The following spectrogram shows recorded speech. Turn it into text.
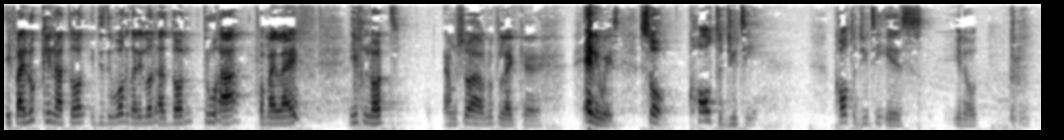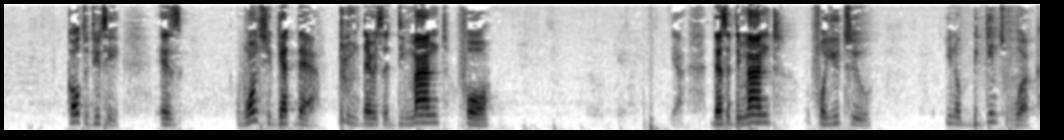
If I look clean at all, it is the work that the Lord has done through her for my life. If not, I'm sure I'll look like. Uh... Anyways, so call to duty. Call to duty is, you know, call to duty is once you get there, there is a demand for, yeah, there's a demand for you to, you know, begin to work.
